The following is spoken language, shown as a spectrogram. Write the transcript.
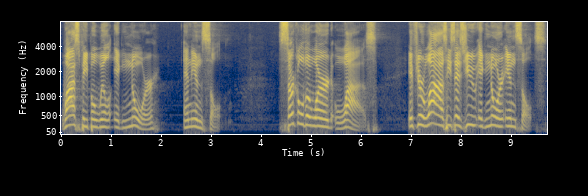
Wise people will ignore an insult. Circle the word wise. If you're wise, he says you ignore insults.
